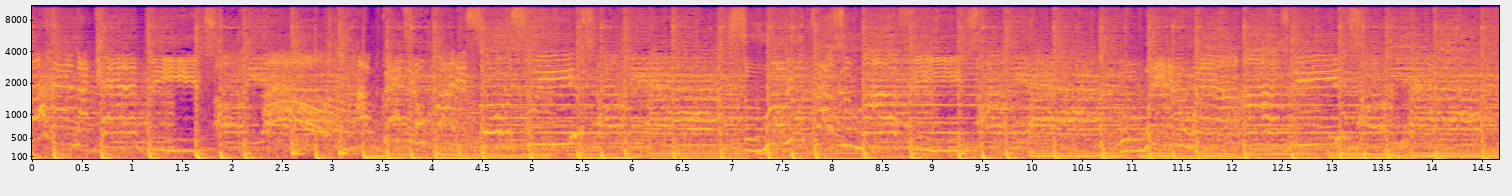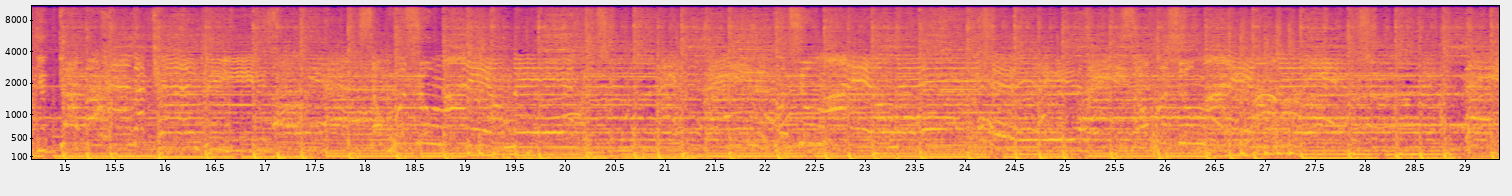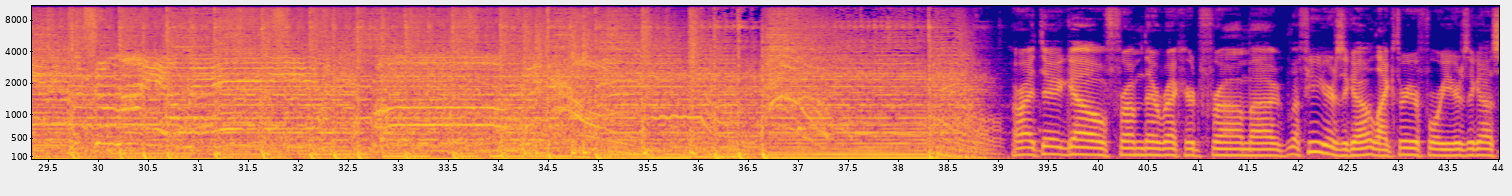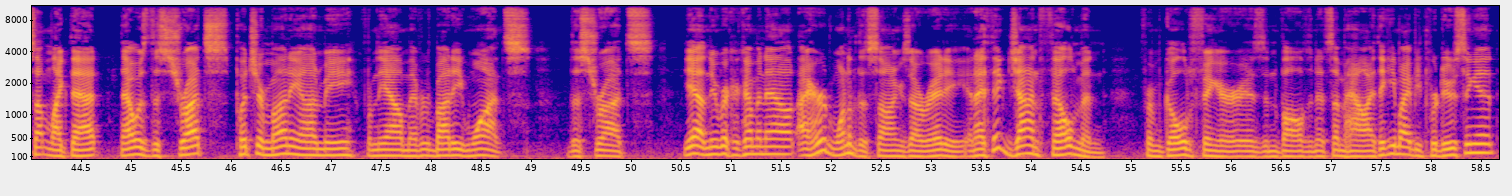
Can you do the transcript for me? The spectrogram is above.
right, there you go from their record from uh, a few years ago, like three or four years ago, something like that. That was the Struts. Put your money on me from the album Everybody Wants the Struts. Yeah, new record coming out. I heard one of the songs already, and I think John Feldmann from Goldfinger is involved in it somehow. I think he might be producing it,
